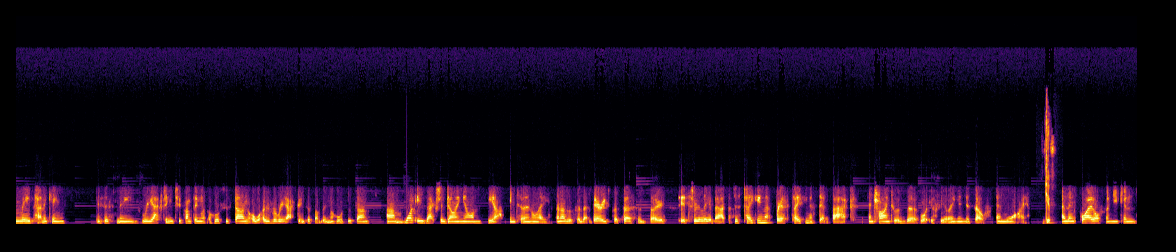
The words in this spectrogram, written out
me panicking? Is this me reacting to something that the horse has done or overreacting to something the horse has done? Um, what is actually going on here internally? And as I said, that varies per person. So it's really about just taking that breath, taking a step back, and trying to observe what you're feeling in yourself and why. Yep. And then quite often you can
